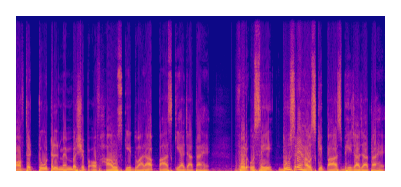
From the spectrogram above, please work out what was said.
of the total membership of house के द्वारा पास किया जाता है। फिर उसे दूसरे हाउस के पास भेजा जाता है,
